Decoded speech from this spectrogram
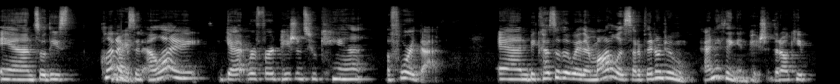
And so these clinics right. in LA get referred patients who can't afford that. And because of the way their model is set up, they don't do anything inpatient. They don't keep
